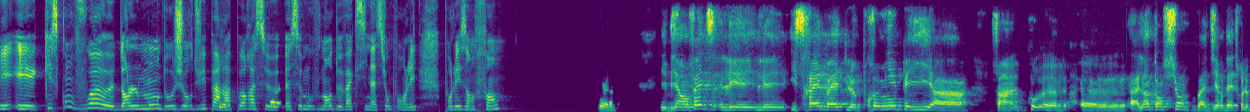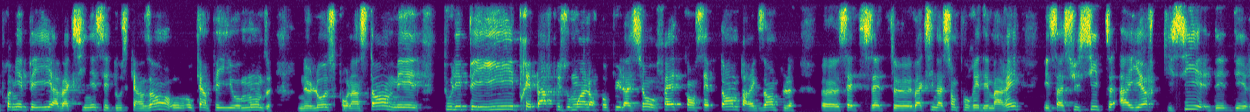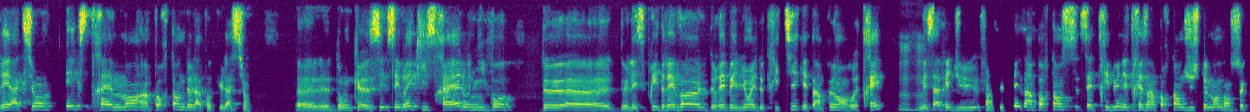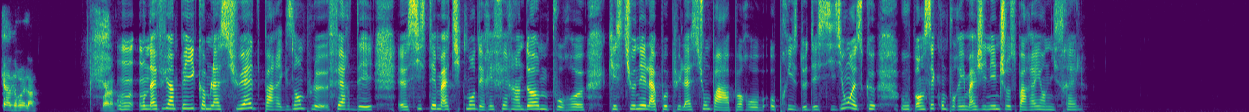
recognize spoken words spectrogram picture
Et, qu'est-ce qu'on voit euh, dans le monde aujourd'hui par rapport à ce, à ce, mouvement de vaccination pour les, pour les enfants? Voilà. Eh bien, en fait, les, Israël va être le premier pays à, enfin, euh, euh, à l'intention, on va dire, d'être le premier pays à vacciner ces 12-15 ans. Aucun pays au monde ne l'ose pour l'instant, mais tous les pays préparent plus ou moins leur population au fait qu'en septembre, par exemple, euh, cette, vaccination pourrait démarrer. Et ça suscite ailleurs qu'ici des, réactions extrêmement importantes de la population. donc, c'est vrai qu'Israël, au niveau de, euh, de l'esprit de révolte, de rébellion et de critique est un peu en retrait. Mhm. Mais ça fait du, enfin, c'est très important. Cette tribune est très importante justement dans ce cadre-là. On, a vu un pays comme la Suède, par exemple, faire des, euh, systématiquement des référendums pour euh, questionner la population par rapport aux, prises de décision. Est-ce que vous pensez qu'on pourrait imaginer une chose pareille en Israël?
